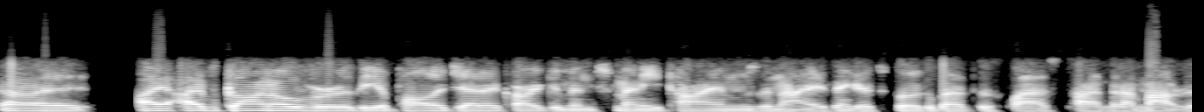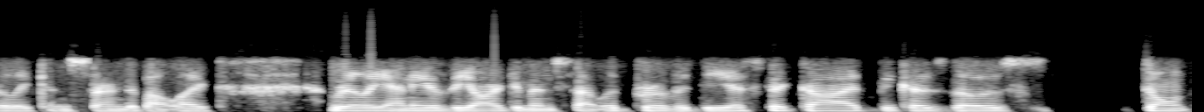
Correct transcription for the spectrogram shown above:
Uh, I, I've gone over the apologetic arguments many times, and I think I spoke about this last time. And I'm not really concerned about like really any of the arguments that would prove a deistic God because those don't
